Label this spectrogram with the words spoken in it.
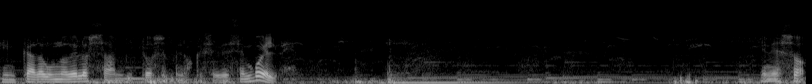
en cada uno de los ámbitos en los que se desenvuelve. En eso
